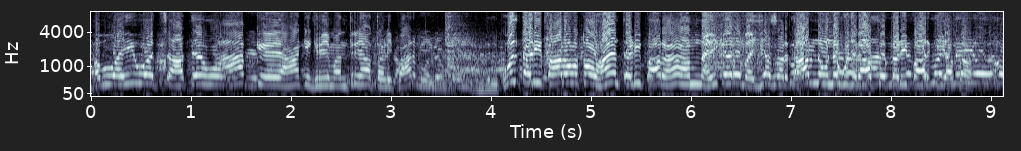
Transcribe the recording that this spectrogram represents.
अब वही वो चाहते हैं वो आपके यहाँ के गृह मंत्री यहाँ तड़ीपार बोल रहे बिल्कुल तड़ी पार हो तो हैं तड़ी पार हैं हम नहीं कह रहे भैया सरकार ने उन्हें गुजरात से तड़ी पार किया था।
